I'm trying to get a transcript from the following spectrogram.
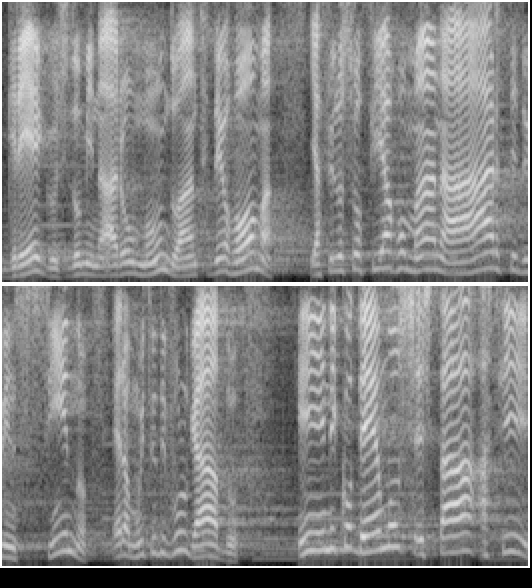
gregos dominaram o mundo antes de Roma e a filosofia romana, a arte do ensino era muito divulgado. E Nicodemos está assim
